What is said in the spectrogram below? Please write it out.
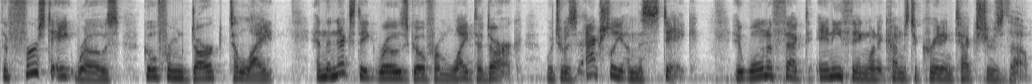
The first eight rows go from dark to light, and the next eight rows go from light to dark, which was actually a mistake. It won't affect anything when it comes to creating textures though.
